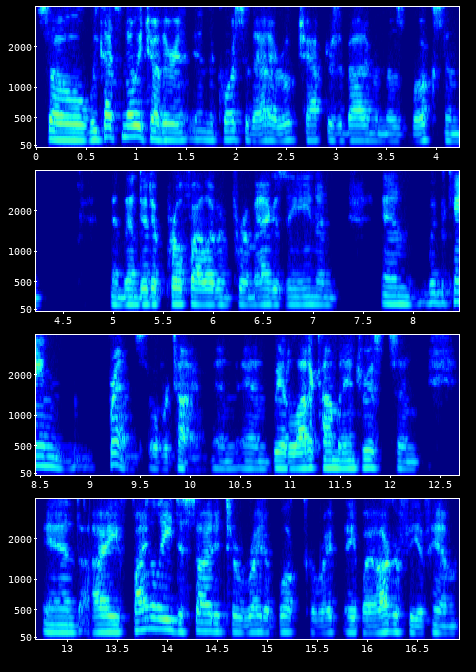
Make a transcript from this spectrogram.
So we got to know each other in, in, the course of that. I wrote chapters about him in those books and and then did a profile of him for a magazine and and we became friends over time and and we had a lot of common interests and and I finally decided to write a book or write a biography of him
